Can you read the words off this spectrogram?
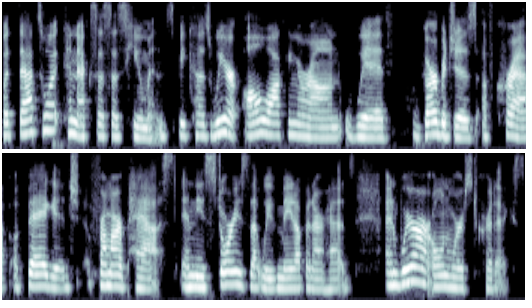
but that's what connects us as humans because we are all walking around with garbages of crap, of baggage from our past and these stories that we've made up in our heads. And we're our own worst critics.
